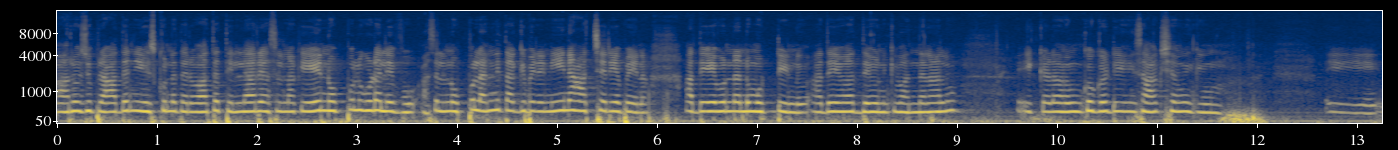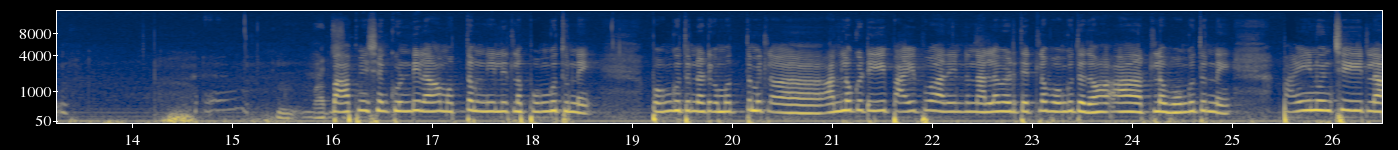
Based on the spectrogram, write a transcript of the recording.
ఆ రోజు ప్రార్థన చేసుకున్న తర్వాత తెల్లారి అసలు నాకు ఏ నొప్పులు కూడా లేవు. అసలు నొప్పులు అన్నీ తగ్గిపోయినాయి. నేనే ఆశ్చర్యపోయినా. ఆ దేవుడు నన్ను ముట్టిండు. ఆ దేవ దేవునికి వందనాలు. ఇక్కడ ఇంకొకటి సాక్ష్యం ఈ బాప్మిషన్ కుండీలా మొత్తం నీళ్ళు ఇట్లా పొంగుతున్నాయి. పొంగుతున్నట్టుగా మొత్తం ఇట్లా అందులో ఒకటి పైపు అది నల్ల పెడితే ఎట్లా పొంగుతుందో అట్లా పొంగుతున్నాయి. పైనుంచి ఇట్లా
